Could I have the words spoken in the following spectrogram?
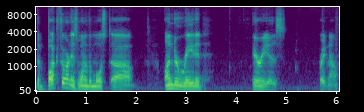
The buckthorn is one of the most uh, underrated areas right now.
